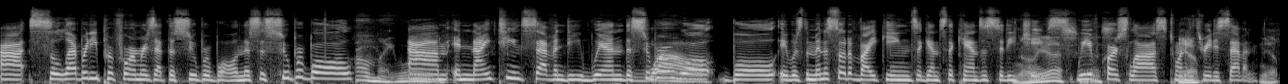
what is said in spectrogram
uh, celebrity performers at the Super Bowl, and this is Super Bowl. Oh, my word. Um, in 1970, when the Super Wow. Bowl Bowl, it was the Minnesota Vikings against the Kansas City Chiefs. Oh, yes, we of course lost 23 to seven. Yep.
